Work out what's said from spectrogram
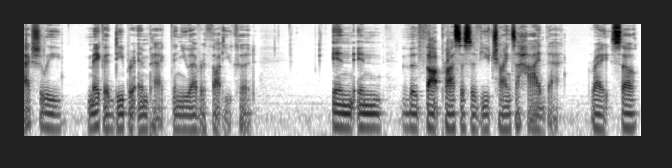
actually make a deeper impact than you ever thought you could in in the thought process of you trying to hide that right so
